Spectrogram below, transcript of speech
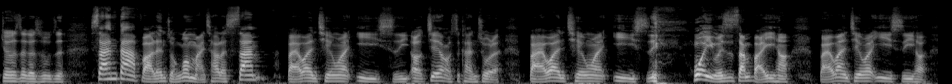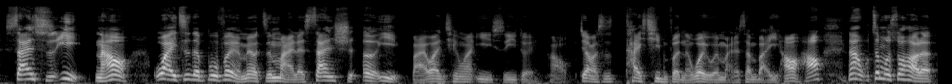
就是这个数字，三大法人总共买差了三百万千万亿十亿哦，今天老师看错了，百万千万亿十亿，我以为是三百亿哈，百万千万亿十亿哈，三十亿，然后外资的部分有没有只买了三十二亿，百万千万亿十亿对，好，姜老师太兴奋了，我以为买了三百亿，好好，那我这么说好了，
